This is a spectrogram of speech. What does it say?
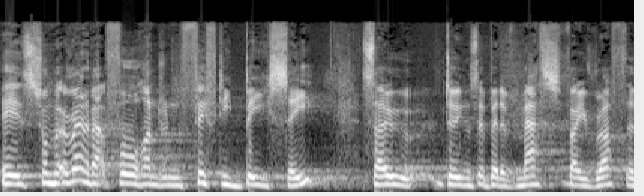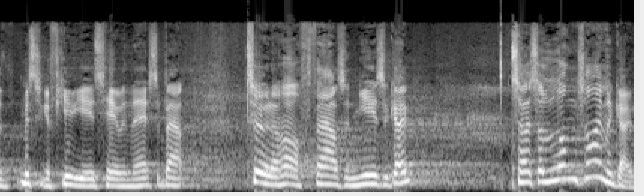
is from around about 450 BC. So, doing a bit of maths, very rough, missing a few years here and there. It's about two and a half thousand years ago. So, it's a long time ago.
